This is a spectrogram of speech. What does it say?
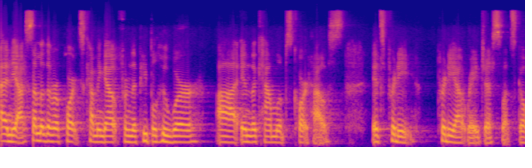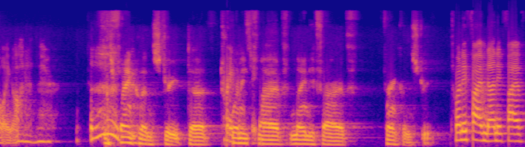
and yeah, some of the reports coming out from the people who were uh, in the Kamloops courthouse. It's pretty pretty outrageous what's going on in there. It's Franklin Street, uh, Franklin Street. 2595 Franklin Street. 2595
